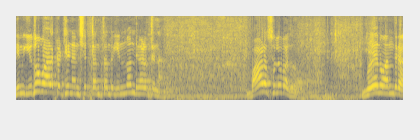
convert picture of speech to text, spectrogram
ನಿಮ್ಗೆ ಇದು ಭಾಳ ಕಠಿಣ ಅನಿಸಿತ್ತಂತಂದ್ರೆ ಇನ್ನೊಂದು ಹೇಳ್ತೀನಿ. ಭಾಳ ಸುಲಭ ಅದು. ಏನು ಅಂದ್ರೆ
